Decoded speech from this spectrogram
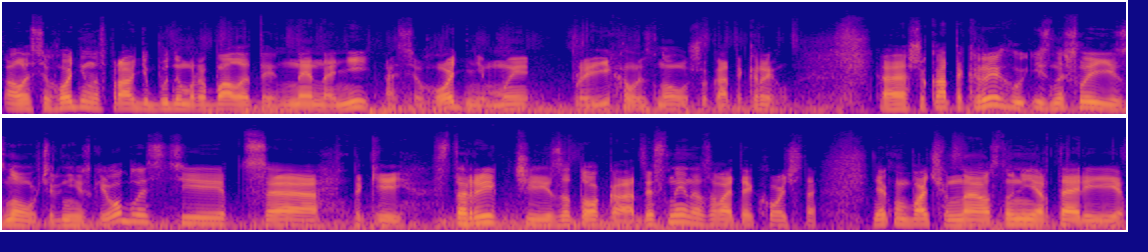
але сьогодні насправді будемо рибалити не на ній, а сьогодні ми приїхали знову шукати кригу. Е, Шукати кригу і знайшли її знову в Чернігівській області. Це такий старик чи затока Десни, називайте як хочете. Як ми бачимо, на основній артерії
